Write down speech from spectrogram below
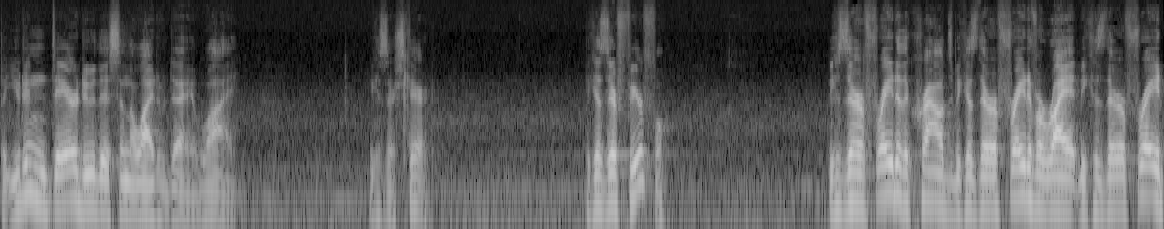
but you didn't dare do this in the light of day. Why? Because they're scared. Because they're fearful. Because they're afraid of the crowds, because they're afraid of a riot, because they're afraid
